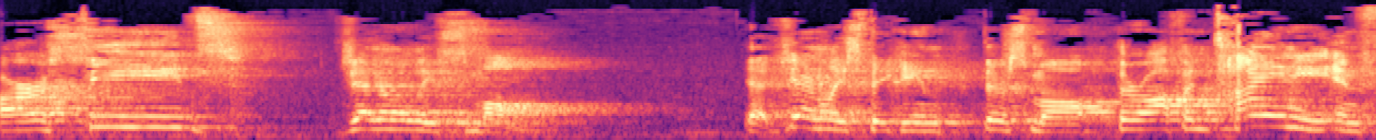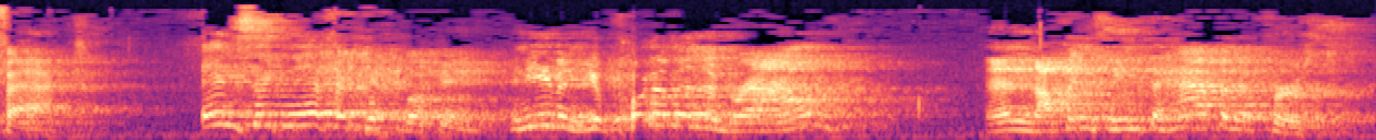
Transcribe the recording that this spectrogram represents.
Are seeds generally small? Yeah, generally speaking, they're small. They're often tiny, in fact. Insignificant looking. And even you put them in the ground, and nothing seems to happen at first.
